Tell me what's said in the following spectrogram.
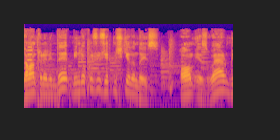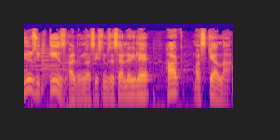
Zaman tünelinde 1972 yılındayız. Home is Where Music Is albümünden seçtiğimiz eserleriyle Hug Maskella.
